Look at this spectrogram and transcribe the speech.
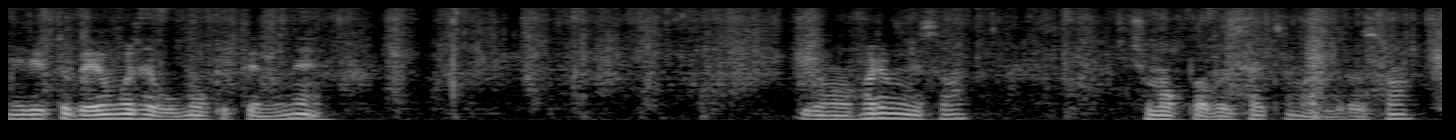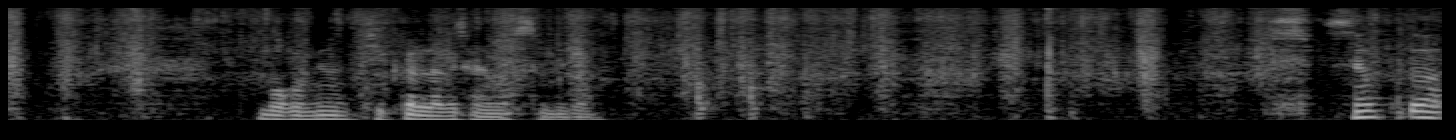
애들이 또 매운 걸 잘 못 먹기 때문에 이런 걸 활용해서 주먹밥을 살짝 만들어서 먹으면 기깔나게 잘 먹습니다. 생각보다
